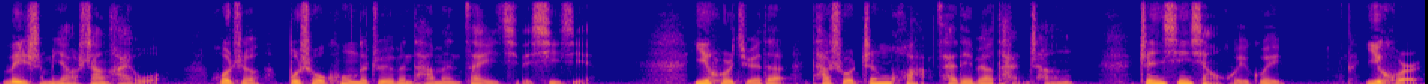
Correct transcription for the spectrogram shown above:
为什么要伤害我，或者不受控地追问他们在一起的细节。一会儿觉得他说真话才代表坦诚，真心想回归。一会儿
